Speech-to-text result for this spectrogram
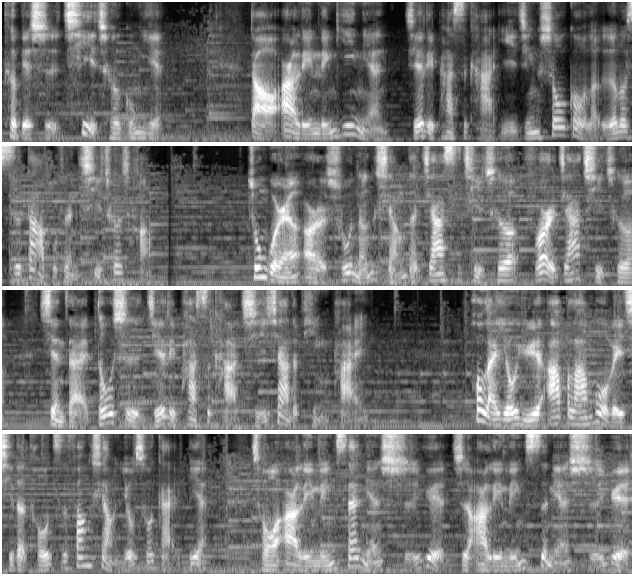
特别是汽车工业。到二零零一年，杰里帕斯卡已经收购了俄罗斯大部分汽车厂。中国人耳熟能详的加斯汽车、伏尔加汽车，现在都是杰里帕斯卡旗下的品牌。后来，由于阿布拉莫维奇的投资方向有所改变，从二零零三年十月至二零零四年十月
